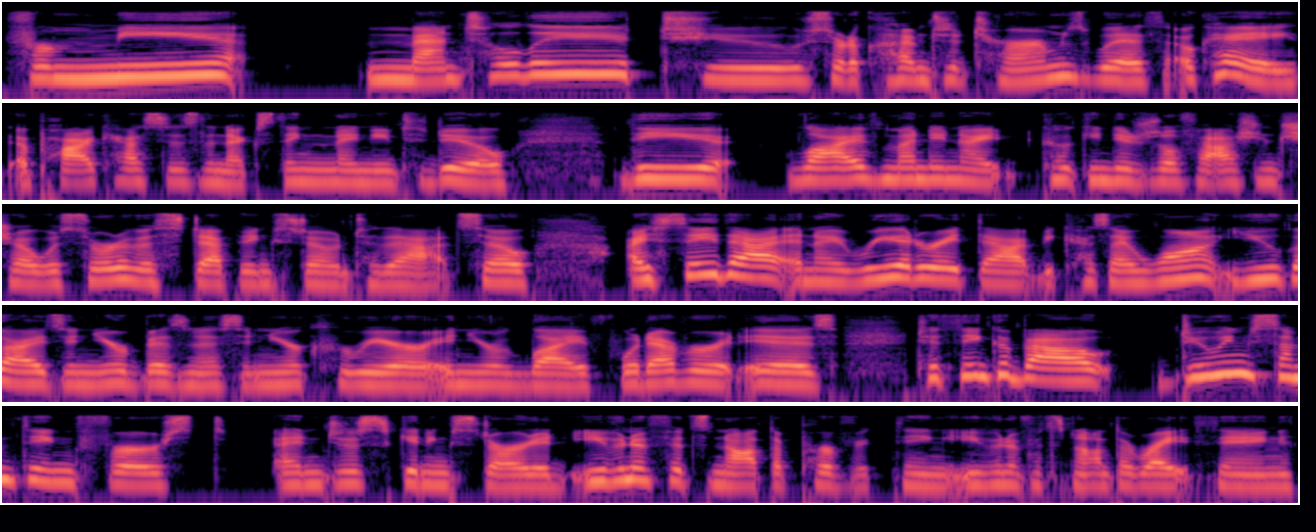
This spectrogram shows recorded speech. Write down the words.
for me, mentally to sort of come to terms with okay, a podcast is the next thing that I need to do. The live Monday night cooking digital fashion show was sort of a stepping stone to that. So I say that and I reiterate that because I want you guys in your business, in your career, in your life, whatever it is, to think about doing something first and just getting started, even if it's not the perfect thing, even if it's not the right thing,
